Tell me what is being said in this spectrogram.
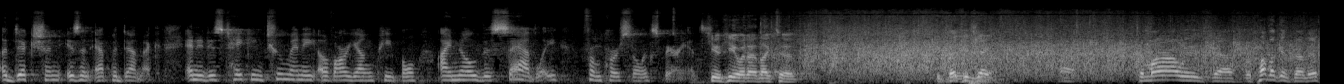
addiction is an epidemic, and it is taking too many of our young people. I know this sadly from personal experience. Hugh Hewitt, I'd like to. Thank you, Jake. Tomorrow is, uh, Republicans know this,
